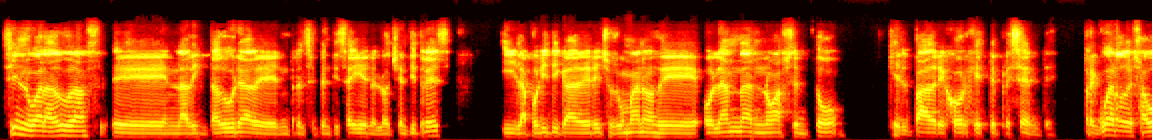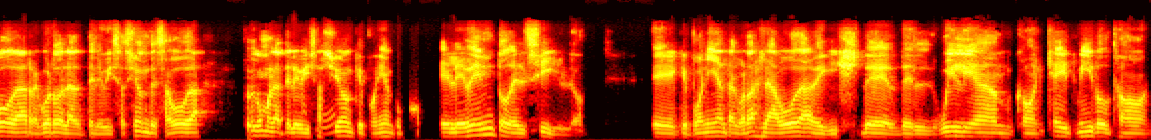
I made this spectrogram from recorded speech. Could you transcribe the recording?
sin lugar a dudas en la dictadura de entre el 76 y el 83 y la política de derechos humanos de Holanda no aceptó que el padre Jorge esté presente. Recuerdo esa boda, recuerdo la televisación de esa boda, fue como la televisación que ponían como el evento del siglo, eh, que ponían, ¿te acordás la boda de, del William con Kate Middleton?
